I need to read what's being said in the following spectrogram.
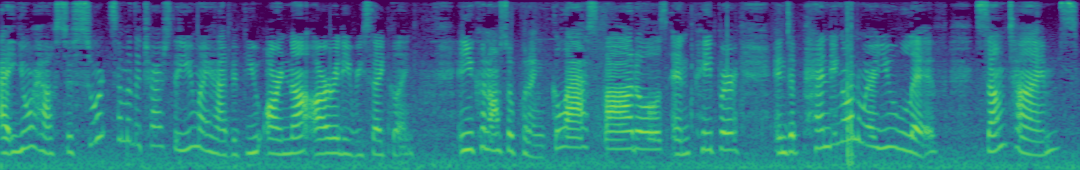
at your house to sort some of the trash that you might have if you are not already recycling. And you can also put in glass bottles and paper. And depending on where you live, sometimes,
